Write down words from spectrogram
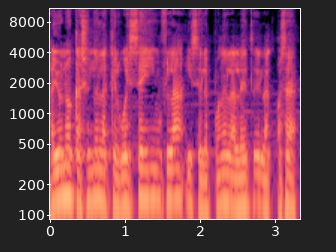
hay una ocasión en la que el güey se infla y se le pone la letra y la... O sea,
